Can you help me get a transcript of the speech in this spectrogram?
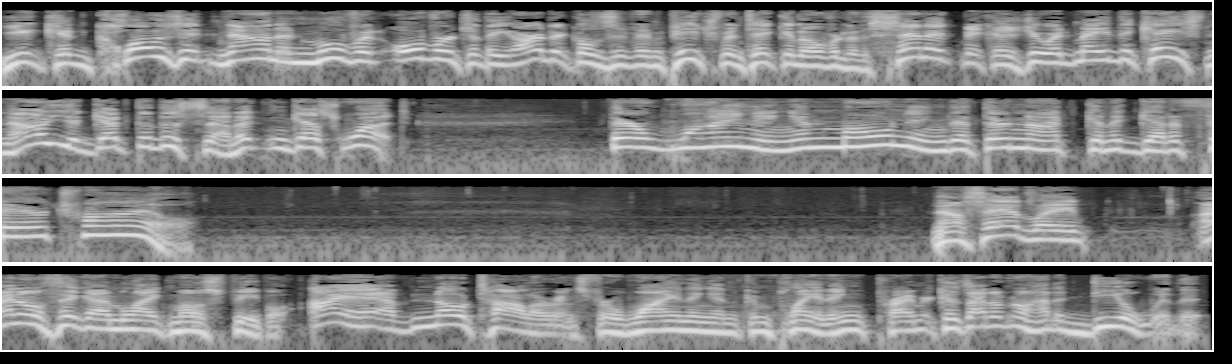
You can close it down and move it over to the articles of impeachment, take it over to the Senate because you had made the case. Now you get to the Senate, and guess what? They're whining and moaning that they're not going to get a fair trial. Now, sadly, I don't think I'm like most people. I have no tolerance for whining and complaining, primarily because I don't know how to deal with it.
